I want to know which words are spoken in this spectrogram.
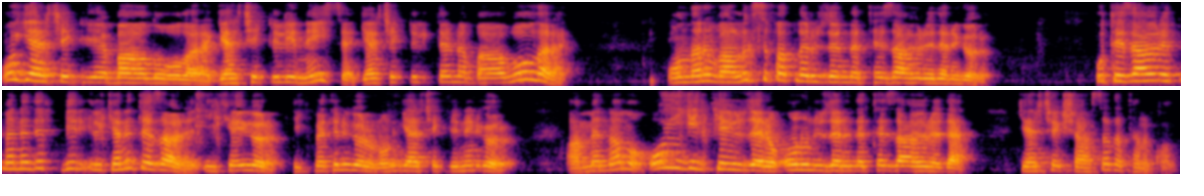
O gerçekliğe bağlı olarak, gerçekliliği neyse, gerçekliliklerine bağlı olarak onların varlık sıfatları üzerinde tezahür edeni görün. Bu tezahür etme nedir? Bir ilkenin tezahürü. İlkeyi görün, hikmetini görün, onun gerçekliğini görün. Amenna ama o ilke üzere onun üzerinde tezahür eden gerçek şahsa da tanık olun.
